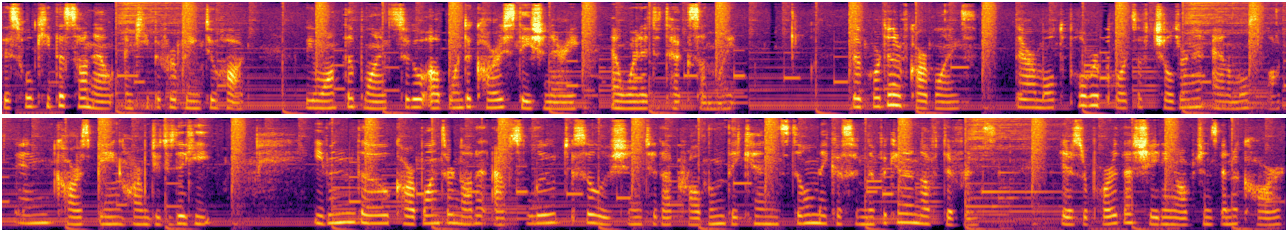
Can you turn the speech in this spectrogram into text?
This will keep the sun out and keep it from being too hot. We want the blinds to go up when the car is stationary and when it detects sunlight. The importance of car blinds. There are multiple reports of children and animals locked in cars being harmed due to the heat. Even though car blinds are not an absolute solution to that problem, they can still make a significant enough difference. It is reported that shading options in a car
